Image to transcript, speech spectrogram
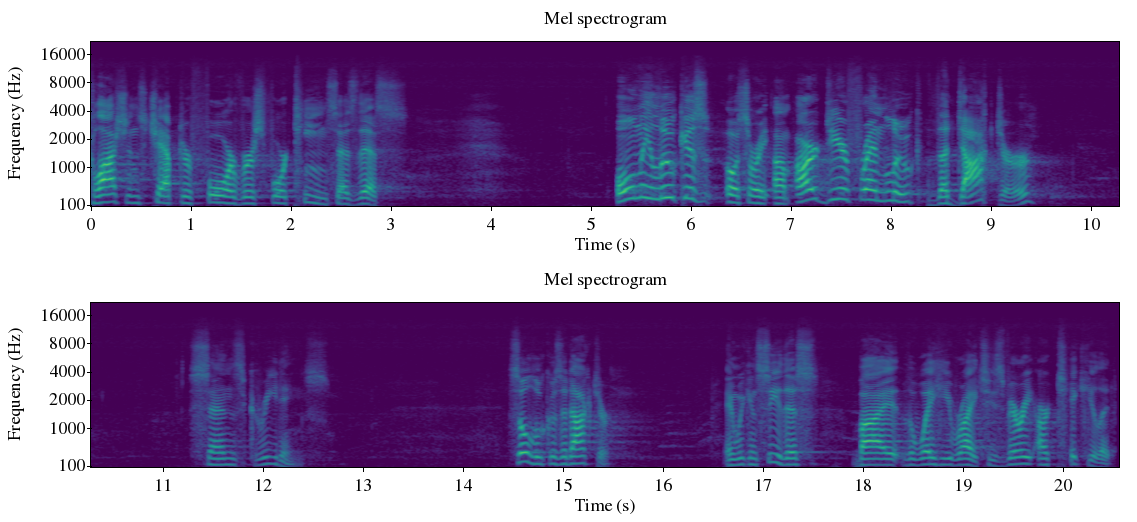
Colossians chapter 4, verse 14 says this. Only Luke is, oh, sorry, um, our dear friend Luke, the doctor, sends greetings. So Luke was a doctor. And we can see this by the way he writes. He's very articulate.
